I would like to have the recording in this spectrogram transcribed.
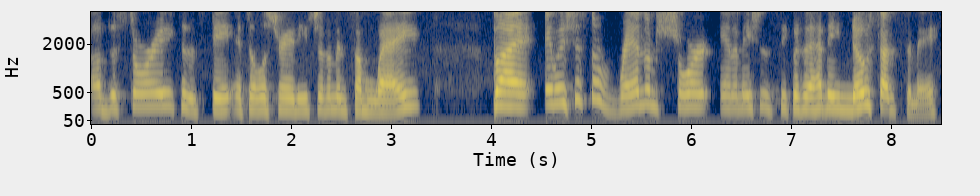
of the story because it's being it's illustrated each of them in some way. But it was just a random short animation sequence that had made no sense to me.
